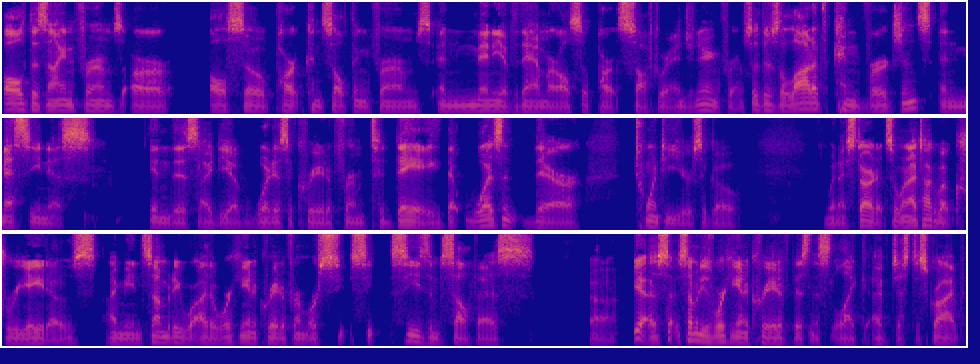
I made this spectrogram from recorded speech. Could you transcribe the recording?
All design firms are also part consulting firms, and many of them are also part software engineering firms. So there's a lot of convergence and messiness in this idea of what is a creative firm today that wasn't there 20 years ago when I started. So when I talk about creatives, I mean somebody were either working in a creative firm or see, sees himself as uh, yeah, so somebody who's working in a creative business like I've just described.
